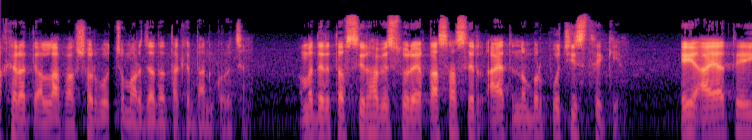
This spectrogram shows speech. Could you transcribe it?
আখেরাতে আল্লাহ পাক সর্বোচ্চ মর্যাদা তাকে দান করেছেন। আমাদের তফসির হবে সুরে কাসাসের আয়াত নম্বর পঁচিশ থেকে। এই আয়াতেই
